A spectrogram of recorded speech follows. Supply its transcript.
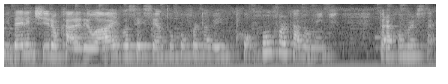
E daí ele tira o cara de lá e vocês sentam confortavelmente para conversar.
